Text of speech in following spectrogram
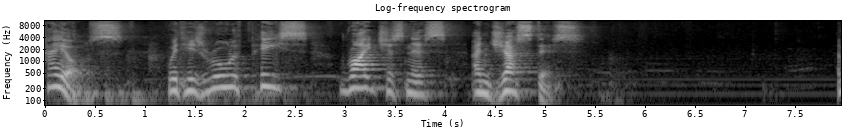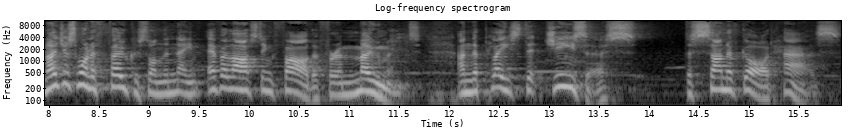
chaos with his rule of peace, righteousness, and justice. And I just want to focus on the name Everlasting Father for a moment and the place that Jesus, the Son of God, has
